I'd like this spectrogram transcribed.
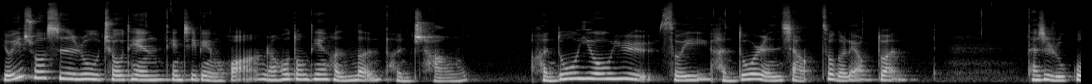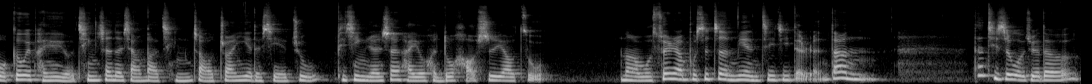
有一说是入秋天天气变化，然后冬天很冷很长，很多忧郁，所以很多人想做个了断。但是如果各位朋友有轻生的想法，请找专业的协助，毕竟人生还有很多好事要做。那我虽然不是正面积极的人，但但其实我觉得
